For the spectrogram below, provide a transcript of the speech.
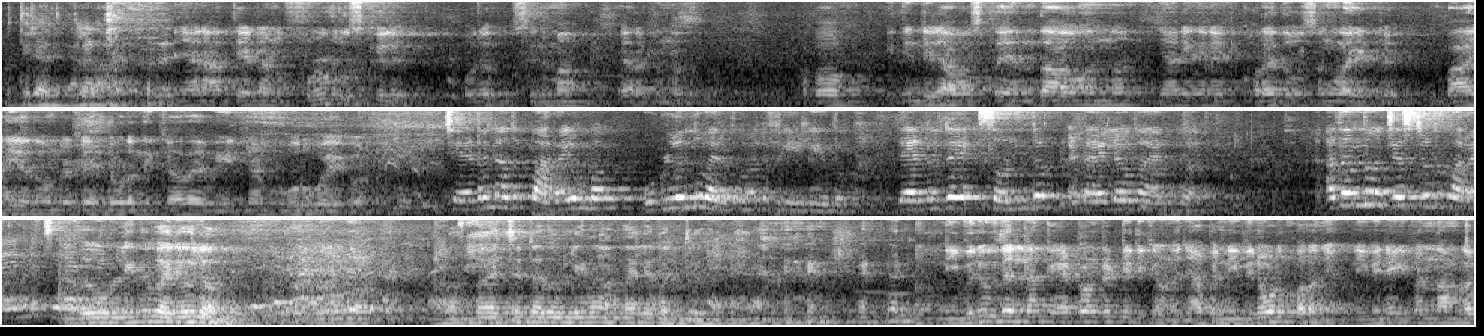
പൃഥ്വിരാജ്. അല്ലടാ. ഞാൻ ആദ്യമായിട്ടാണ് ഫുൾ റിസ്കിൽ ഒരു സിനിമ ഇറക്കുന്നത്. അപ്പോൾ ഇതിന്റെ ഒരു അവസ്ഥ എന്താകുമെന്ന് ഞാനിങ്ങനെ കുറേ ദിവസങ്ങളായിട്ട് ഭാര്യ അതുകൊണ്ടിട്ട് എന്റെ കൂടെ നിൽക്കാതെ വീട്ടിൽ ഞാൻ ടൂർ പോയിക്കോട്ടെ ചേട്ടൻ അത് പറയുമ്പോൾ ഉള്ളെന്ന് വരുന്ന പോലെ ഫീൽ ചെയ്തു. ചേട്ടന്റെ സ്വന്തം ഡയലോഗ് ആയിരുന്നു അത്. അതൊന്ന് ജസ്റ്റ് ഒന്ന് അത് ചേട്ടൻ ഉള്ളിൽ നിന്ന് വരുമല്ലോ. അവസ്ഥ വെച്ചിട്ട് അത് ഉള്ളിൽ നിന്ന് വന്നാലേ പറ്റൂ. നിവിനും ഇതെല്ലാം കേട്ടോണ്ടിട്ടിരിക്കുകയാണ്. ഞാൻ ഇപ്പം നിവിനോടും പറഞ്ഞു നിവിനെ ഇവൻ നമ്മളെ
